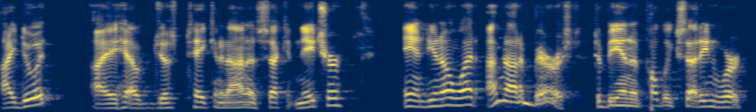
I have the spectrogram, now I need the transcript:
I do it. I have just taken it on as second nature. And you know what? I'm not embarrassed to be in a public setting where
